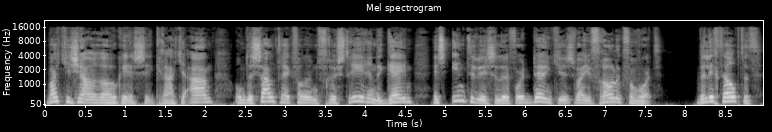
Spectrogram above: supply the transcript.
Wat je genre ook is, ik raad je aan om de soundtrack van een frustrerende game eens in te wisselen voor deuntjes waar je vrolijk van wordt. Wellicht helpt het.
